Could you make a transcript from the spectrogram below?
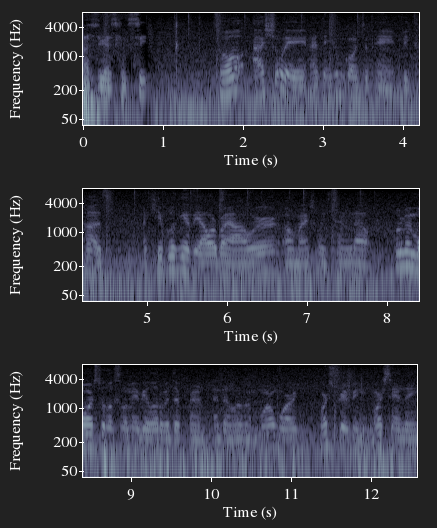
As you guys can see. So actually, I think I'm going to paint because I keep looking at the hour by hour. I'm actually sending it out a little bit more so it looks maybe a little bit different and then a little bit more work, more scraping, more sanding.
